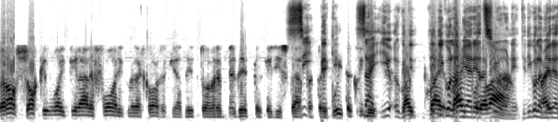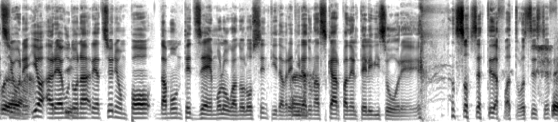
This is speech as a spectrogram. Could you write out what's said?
però so che vuoi tirare fuori quella cosa che ha detto, avrebbe detto che gli è stata Sì, attribuita. Sai, io vai- ti, vai- dico la vai reazione. Ti dico la mia reazione. Io avrei avuto Sì. una reazione un po' da Montezemolo quando l'ho sentita, avrei Eh. tirato una scarpa nel televisore. Non so se a te ha fatto lo stesso effetto.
